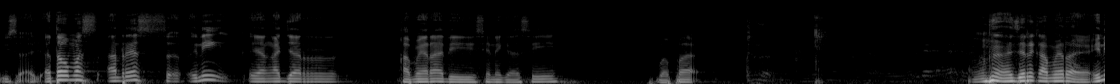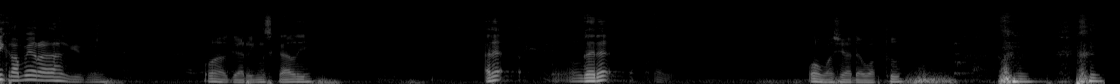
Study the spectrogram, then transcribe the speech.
bisa aja. Atau Mas Andreas eh, ini yang ngajar kamera di Sinegasi. Bapak ngajarnya kamera ya. Ini kamera gitu. Wah, garing sekali. Ada? Enggak ada? Oh, masih ada waktu.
